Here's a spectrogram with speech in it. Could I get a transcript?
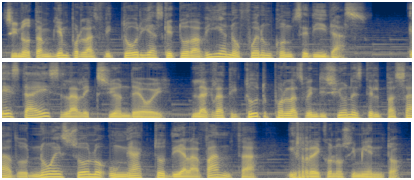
sino también por las victorias que todavía no fueron concedidas. Esta es la lección de hoy. La gratitud por las bendiciones del pasado no es solo un acto de alabanza y reconocimiento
